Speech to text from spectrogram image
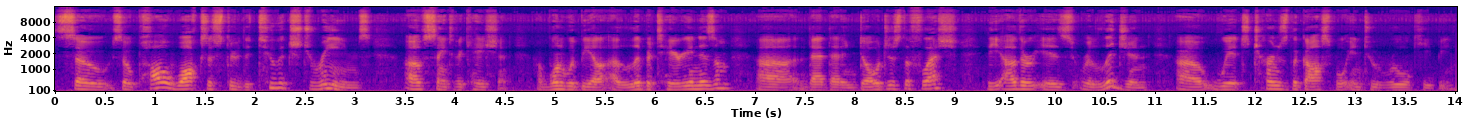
so, so Paul walks us through the two extremes of sanctification. Uh, one would be a, a libertarianism uh, that, that indulges the flesh. The other is religion, uh, which turns the gospel into rule keeping.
